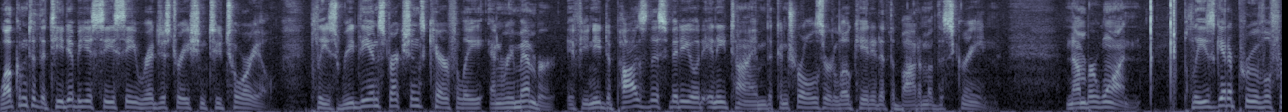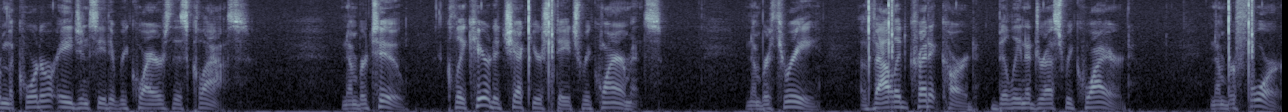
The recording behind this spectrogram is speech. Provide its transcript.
Welcome to the TWCC registration tutorial. Please read the instructions carefully and remember, if you need to pause this video at any time, the controls are located at the bottom of the screen. Number one, please get approval from the court or agency that requires this class. Number two, click here to check your state's requirements. Number three, a valid credit card, billing address required. Number four,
